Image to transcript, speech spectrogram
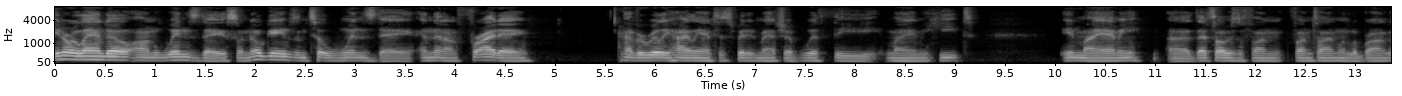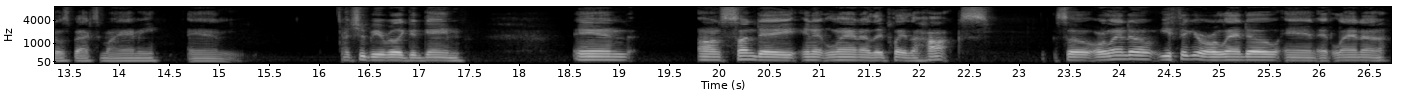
in Orlando on Wednesday, so no games until Wednesday, and then on Friday have a really highly anticipated matchup with the Miami Heat in Miami. Uh, that's always a fun fun time when LeBron goes back to Miami, and it should be a really good game. And on Sunday in Atlanta, they play the Hawks so Orlando, you figure Orlando and Atlanta,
